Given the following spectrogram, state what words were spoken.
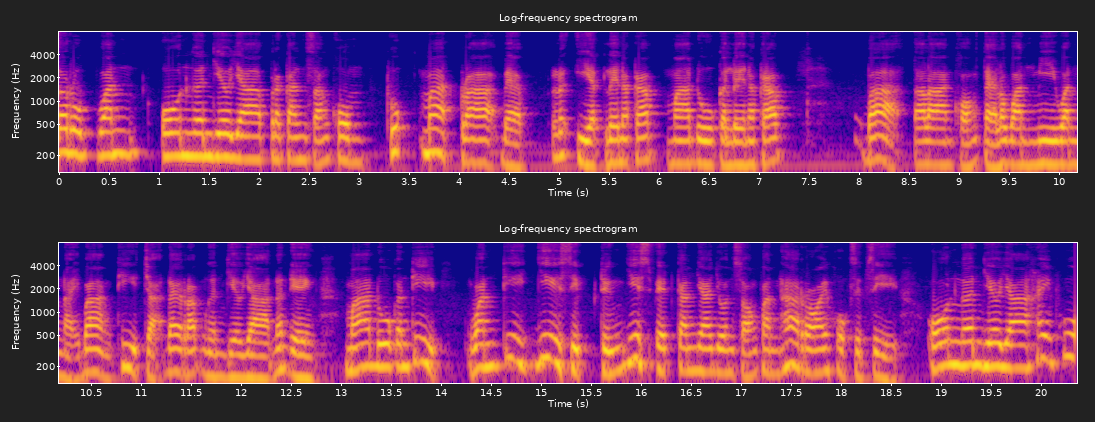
สรุปวันโอนเงินเยียวยาประกันสังคมทุกมาตราแบบละเอียดเลยนะครับ มาดูกันเลยนะครับ ว่าตารางของแต่ละวันมีวันไหนบ้างที่จะได้รับเงินเยียวยานั่นเอง มาดูกันที่วันที่ 20 ถึง 21 กันยายน 2564 โอนเงินเยียวยาให้ผู้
